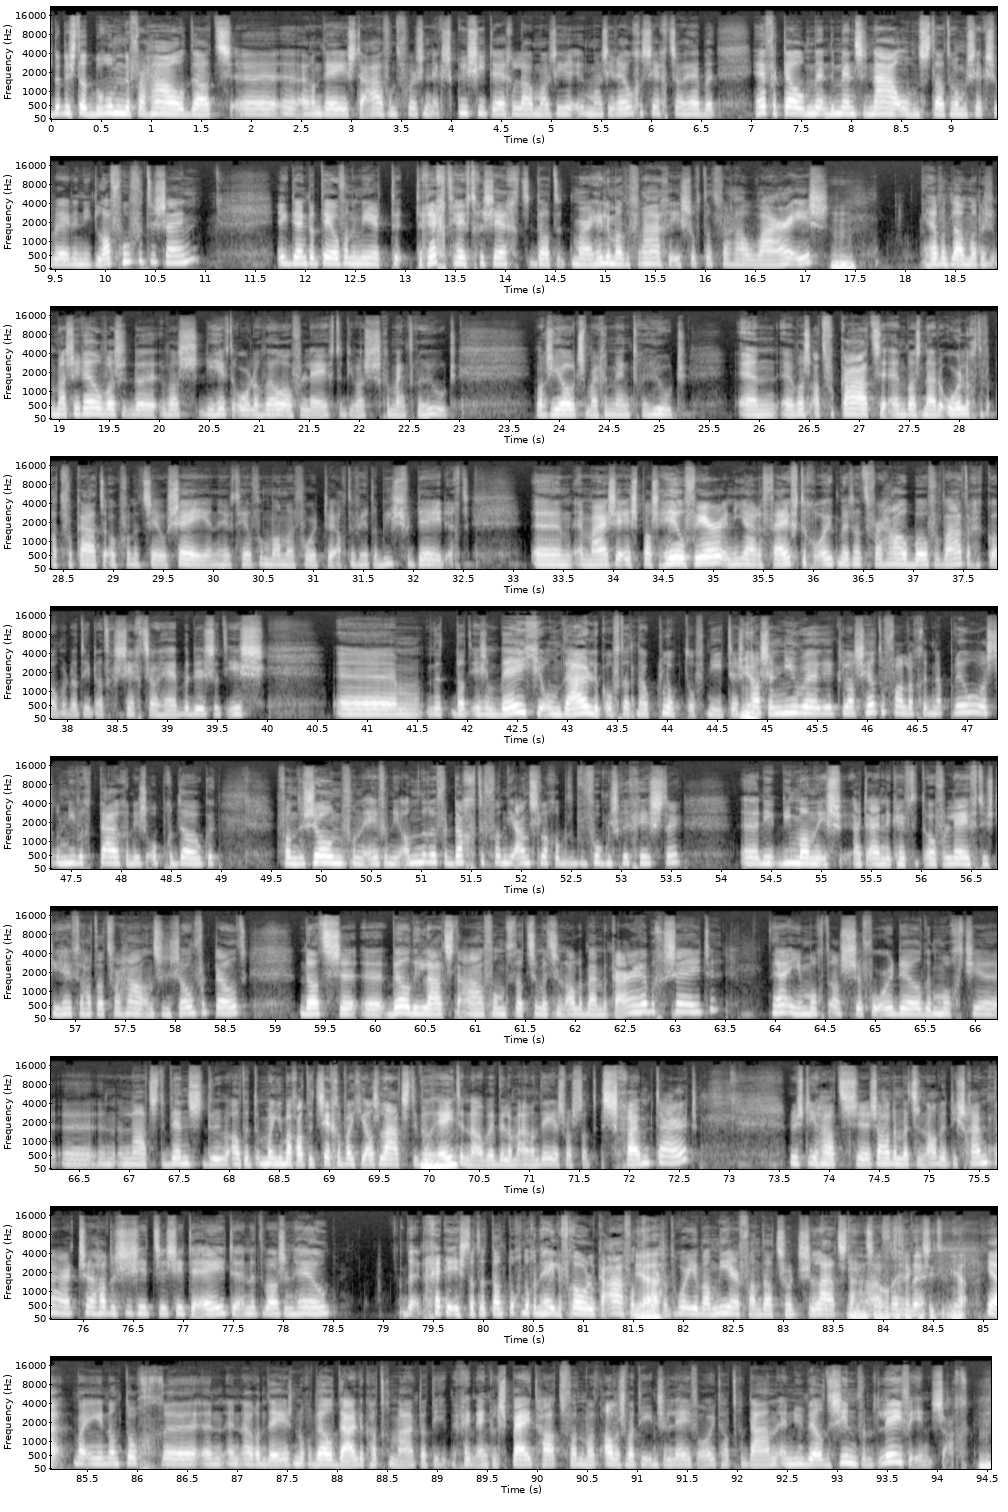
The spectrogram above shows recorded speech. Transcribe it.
Dat is dat beroemde verhaal dat eh uh, Arendees de avond voor zijn executie tegen Lau Mazir- Mazirel gezegd zou hebben. Hè, vertel de mensen na ons dat homoseksuelen niet laf hoeven te zijn. Ik denk dat Theo van der Meer te- terecht heeft gezegd dat het maar helemaal de vraag is of dat verhaal waar is. hm, Ja, want Lau Mazirel was de, was, die heeft de oorlog wel overleefd. Die was gemengd gehuwd. Was Joods, maar gemengd gehuwd. En eh, was advocaat en was na de oorlog de advocaat ook van het COC. En heeft heel veel mannen voor het 48 bis verdedigd. Ehm, en, maar ze is pas heel ver in de jaren 50 ooit met dat verhaal boven water gekomen. Dat hij dat gezegd zou hebben. Dus het is... ehm, dat, dat is een beetje onduidelijk of dat nou klopt of niet. Er is Ja. pas een nieuwe, ik las heel toevallig in april was er een nieuwe getuigenis opgedoken van de zoon van een van die andere verdachten van die aanslag op het bevolkingsregister. Eh, die, die man is uiteindelijk heeft het overleefd, dus die heeft, had dat verhaal aan zijn zoon verteld. Dat ze eh, wel die laatste avond, dat ze met z'n allen bij elkaar hebben gezeten. Hè, en je mocht als uh, veroordeelde mocht je uh, een, een, laatste wens, de, altijd, maar je mag altijd zeggen wat je als laatste wil Mhm. eten. Nou, bij Willem Arendeus was dat schuimtaart. Dus die had, ze, ze hadden met z'n allen die schuimtaart hadden ze zitten, zitten eten. En het was een heel het gekke is dat het dan toch nog een hele vrolijke avond Ja. wordt. Dat hoor je wel meer van dat soort laatste In zo'n avonden. gekke situatie. Ja. Ja, waarin je dan toch uh, een, een nog wel duidelijk had gemaakt dat hij geen enkele spijt had van wat, alles wat hij in zijn leven ooit had gedaan. En nu wel de zin van het leven inzag. Hm.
